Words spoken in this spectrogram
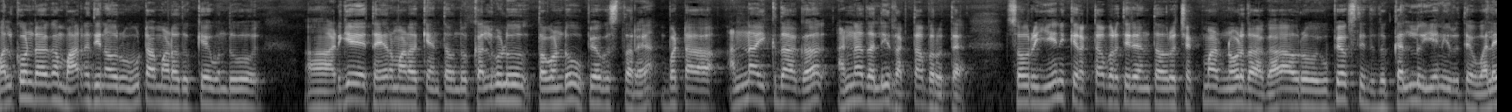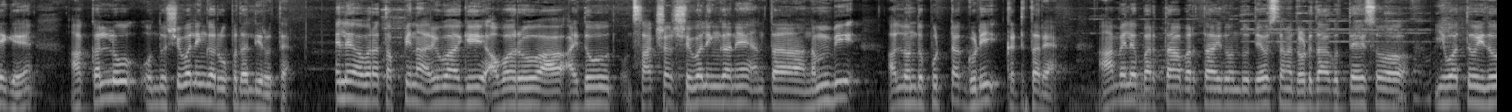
ಮಲ್ಕೊಂಡಾಗ ಮಾರನೇ ದಿನ ಅವರು ಊಟ ಮಾಡೋದಕ್ಕೆ ಒಂದು ಅಡುಗೆ ತಯಾರು ಮಾಡೋಕ್ಕೆ ಅಂತ ಒಂದು ಕಲ್ಲುಗಳು ತಗೊಂಡು ಉಪಯೋಗಿಸ್ತಾರೆ. ಬಟ್ ಅನ್ನ ಇಕ್ಕಿದಾಗ ಅನ್ನದಲ್ಲಿ ರಕ್ತ ಬರುತ್ತೆ. ಸೊ ಅವರು ಏನಕ್ಕೆ ರಕ್ತ ಬರ್ತಿದೆ ಅಂತ ಅವರು ಚೆಕ್ ಮಾಡಿ ನೋಡಿದಾಗ ಅವರು ಉಪಯೋಗಿಸ್ತಿದ್ದು ಕಲ್ಲು ಏನಿರುತ್ತೆ ಒಲೆಗೆ. ಆ ಕಲ್ಲು ಒಂದು ಶಿವಲಿಂಗ ರೂಪದಲ್ಲಿ ಇರುತ್ತೆ ಮೇಲೆ ಅವರ ತಪ್ಪಿನ ಅರಿವಾಗಿ ಅವರು ಇದು ಸಾಕ್ಷಾತ್ ಶಿವಲಿಂಗನೇ ಅಂತ ನಂಬಿ ಅಲ್ಲೊಂದು ಪುಟ್ಟ ಗುಡಿ ಕಟ್ತಾರೆ ಆಮೇಲೆ ಬರ್ತಾ ಬರ್ತಾ ಇದೊಂದು ದೇವಸ್ಥಾನ ದೊಡ್ಡದಾಗುತ್ತೆ. ಸೊ ಇವತ್ತು ಇದು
